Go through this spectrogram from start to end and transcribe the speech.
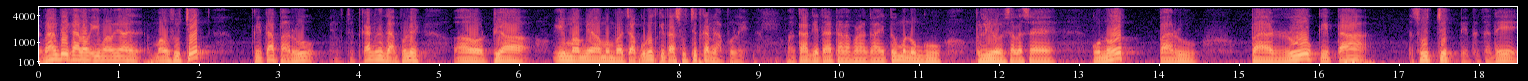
Nanti kalau imamnya mau sujud, kita baru sujud. Kan tidak boleh uh, dia imamnya membaca kunut, kita sujud kan nggak boleh. Maka kita dalam rangka itu menunggu beliau selesai kunut, baru baru kita sujud itu. Jadi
